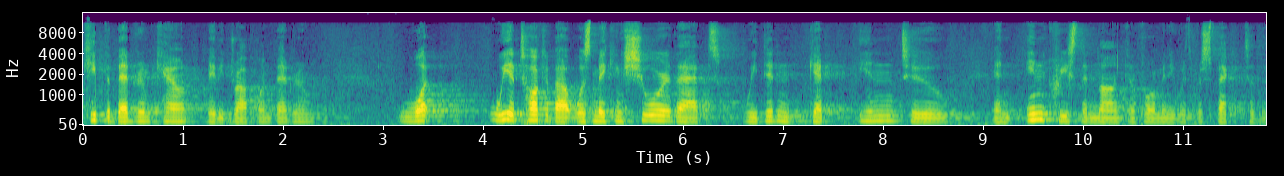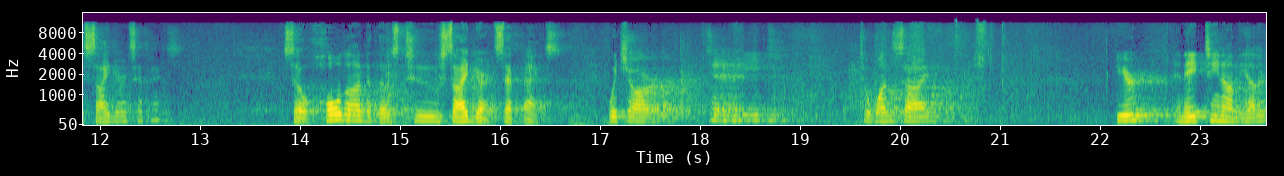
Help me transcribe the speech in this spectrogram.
keep the bedroom count, maybe drop one bedroom, What we had talked about was making sure that we didn't get into and increase the nonconformity with respect to the side yard setbacks. So hold on to those two side yard setbacks, which are 10 feet to one side here and 18 on the other.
